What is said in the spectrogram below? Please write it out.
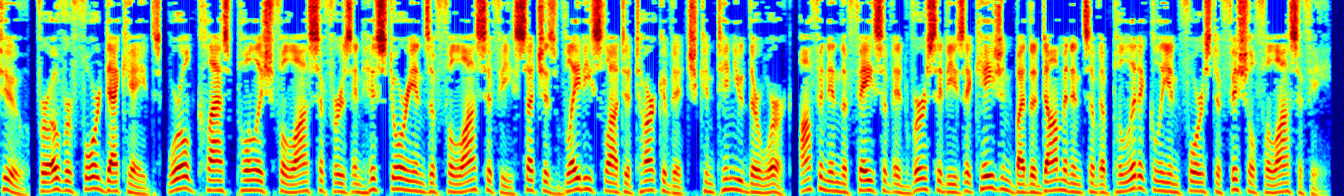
II, for over four decades, world class Polish philosophers and historians of philosophy such as Władysław Tatarkiewicz continued their work, often in the face of adversities occasioned by the dominance of a politically enforced official philosophy.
